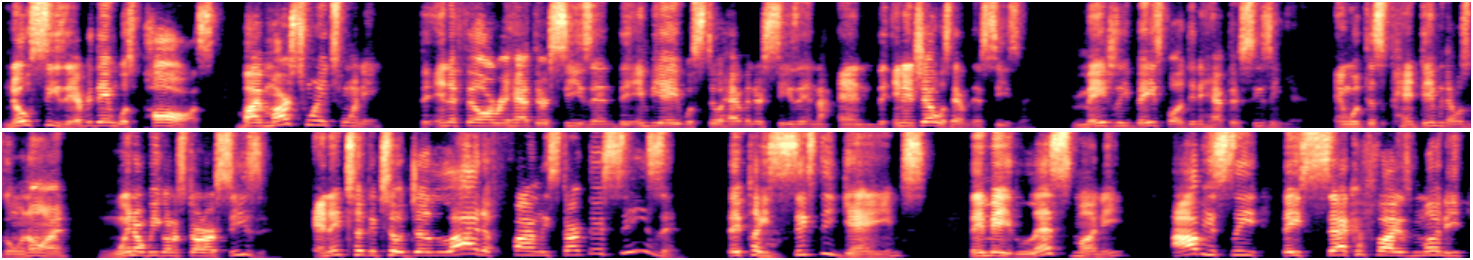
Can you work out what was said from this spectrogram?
No season, everything was paused. By March 2020, the NFL already had their season. The NBA was still having their season, and the NHL was having their season. Major League Baseball didn't have their season yet. And with this pandemic that was going on, when are we going to start our season? And they took until July to finally start their season. They played mm. 60 games. They made less money. Obviously, they sacrificed money.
